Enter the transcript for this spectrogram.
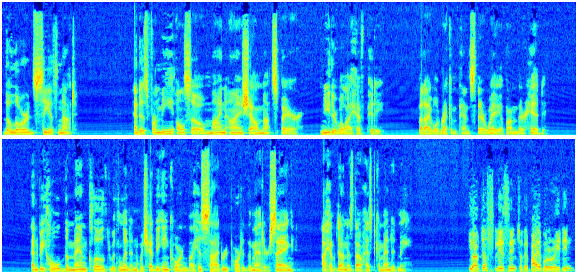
the Lord seeth not. And as for me also, mine eye shall not spare, neither will I have pity, but I will recompense their way upon their head. And behold, the man clothed with linen, which had the inkhorn by his side, reported the matter, saying, I have done as thou hast commanded me. You have just listened to the Bible reading,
